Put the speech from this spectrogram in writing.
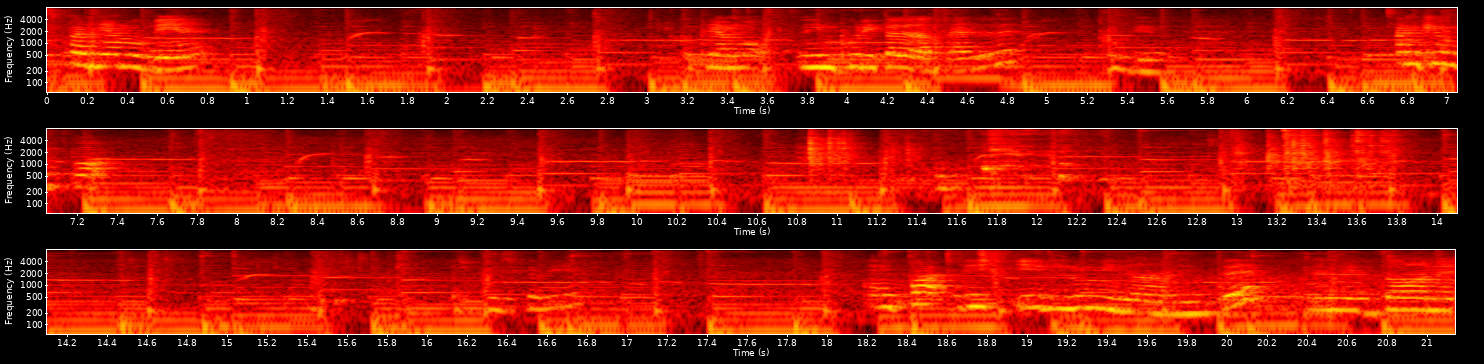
Spalmiamo bene. Copriamo l'impurità della pelle. Ovvio anche un po' un po' di illuminante nelle zone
